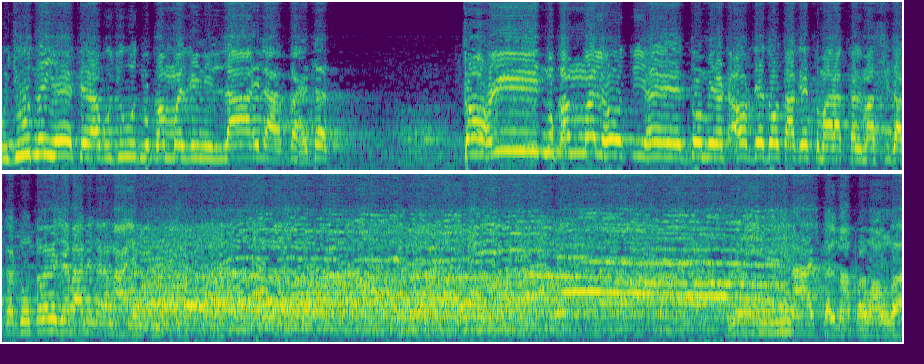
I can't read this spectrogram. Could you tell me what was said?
वजूद नहीं है, तेरा वजूद मुकम्मल वहदत तोहीद मुकम्मल होती है, दो मिनट और दे दो ताकि तुम्हारा कलमा सीधा कर दू दूँ तुम्हें जबान करम आलम आज कलमा पढ़वाऊँगा,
